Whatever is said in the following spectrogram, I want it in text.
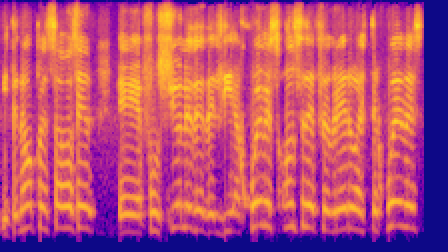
y tenemos pensado hacer eh, funciones desde el día jueves 11 de febrero a este jueves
